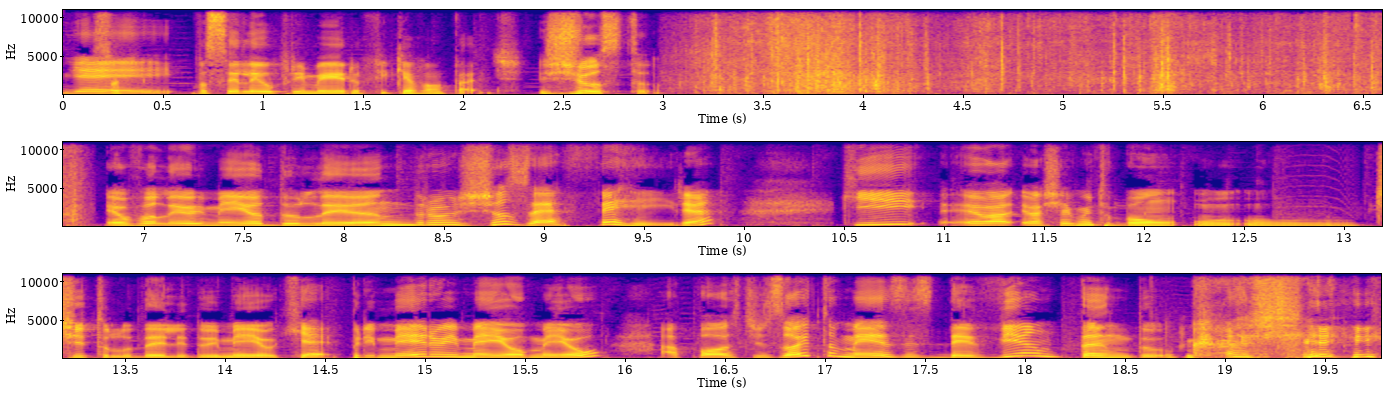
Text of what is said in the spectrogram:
Yay! Você lê o primeiro, fique à vontade. Justo. Eu vou ler o e-mail do Leandro José Ferreira que eu, eu achei muito bom o, o título dele do e-mail, que é Primeiro e-mail meu após 18 meses deviantando. achei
